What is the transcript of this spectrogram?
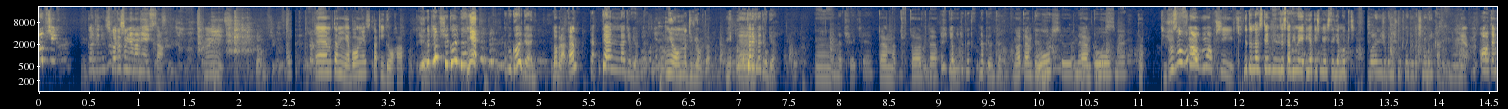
no, ci. Golden, szkoda, że nie ma miejsca. No nic. Em, ten nie, bo on jest taki trochę. No dobrze, golden. Nie, golden. Dobra, ten? Ten na dziewiąte. Nie, on na dziewiąte. Nie, ten na. Na trzecie. Ten na czwarte. Ja bym na piąte. No, ten tu, ten tu. No znów no, no, przyjdź. My to następnie zostawimy jakieś miejsce, bo wolę, żebyśmy na Nie. O, ten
